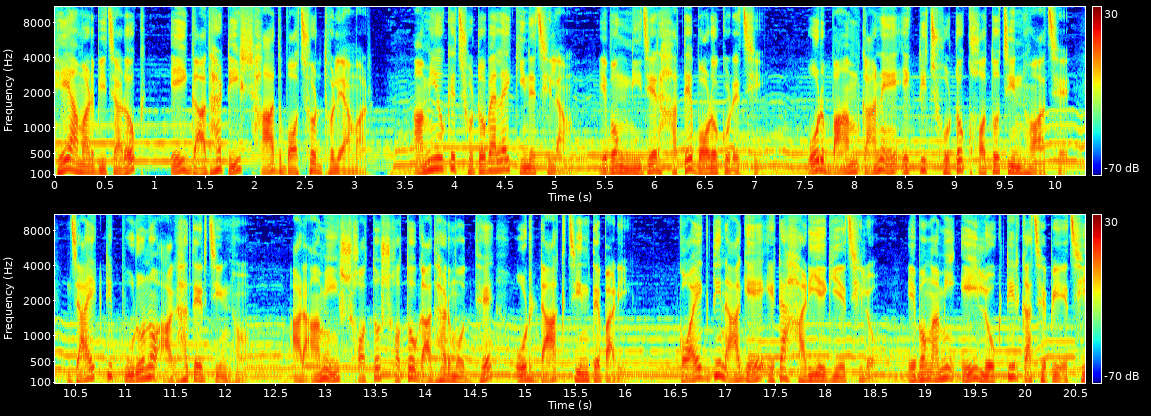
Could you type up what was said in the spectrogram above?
হে আমার বিচারক, এই গাধাটি সাত বছর ধরে আমার। আমি ওকে ছোটবেলায় কিনেছিলাম এবং নিজের হাতে বড় করেছি। ওর বাম কানে একটি ছোট ক্ষত চিহ্ন আছে, যা একটি পুরনো আঘাতের চিহ্ন। আর আমি শত শত গাধার মধ্যে ওর ডাক চিনতে পারি। কয়েকদিন আগে এটা হারিয়ে গিয়েছিল এবং আমি এই লোকটির কাছে পেয়েছি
